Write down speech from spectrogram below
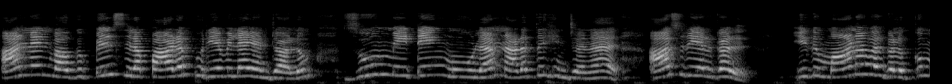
ஆன்லைன் வகுப்பில் சில பாட புரியவில்லை என்றாலும் ஜூம் மீட்டிங் மூலம் நடத்துகின்றனர். ஆசிரியர்கள் இது மாணவர்களுக்கும்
